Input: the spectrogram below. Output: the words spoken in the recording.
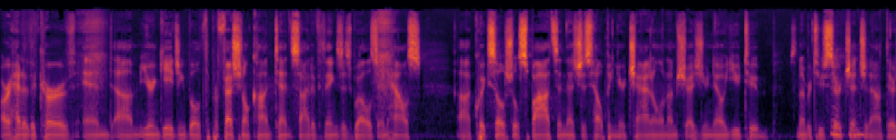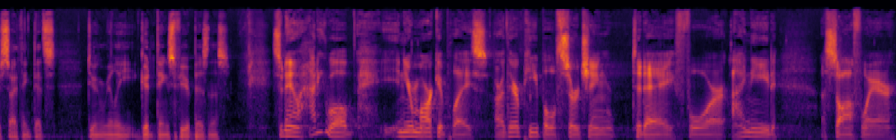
are ahead of the curve, and um, you're engaging both the professional content side of things as well as in-house uh, quick social spots, and that's just helping your channel. And I'm sure, as you know, YouTube is the number two search mm-hmm. engine out there. So I think that's doing really good things for your business. So now, how do you all, in your marketplace, are there people searching today for I need a software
